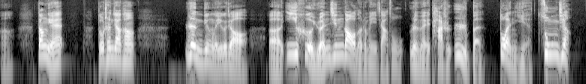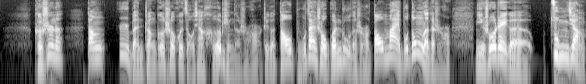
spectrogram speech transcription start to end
啊，当年德川家康认定了一个叫呃伊贺元金道的这么一家族，认为他是日本断野宗将。可是呢，当日本整个社会走向和平的时候，这个刀不再受关注的时候，刀卖不动了的时候，你说这个宗将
